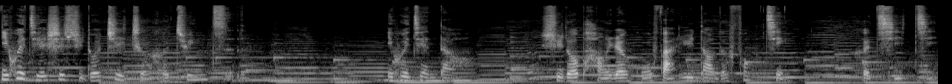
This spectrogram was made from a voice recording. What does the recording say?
你会结识许多智者和君子，你会见到许多旁人无法遇到的风景和奇迹。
